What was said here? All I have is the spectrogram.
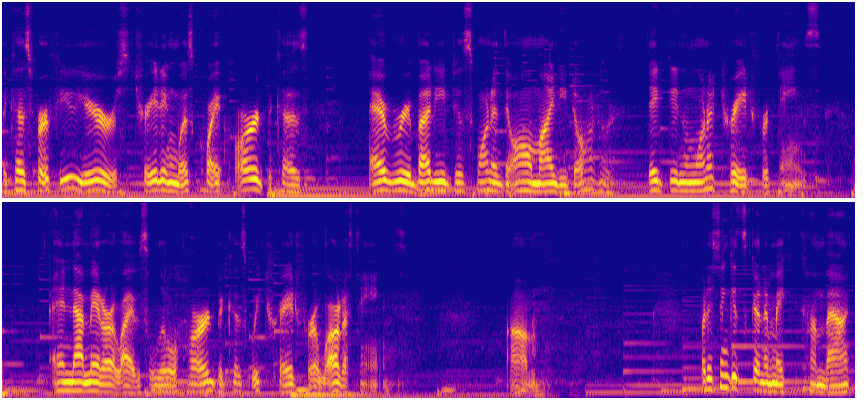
because for a few years, trading was quite hard because everybody just wanted the almighty dollar. They didn't want to trade for things. And that made our lives a little hard because we trade for a lot of things. Um, but I think it's going to make a comeback.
